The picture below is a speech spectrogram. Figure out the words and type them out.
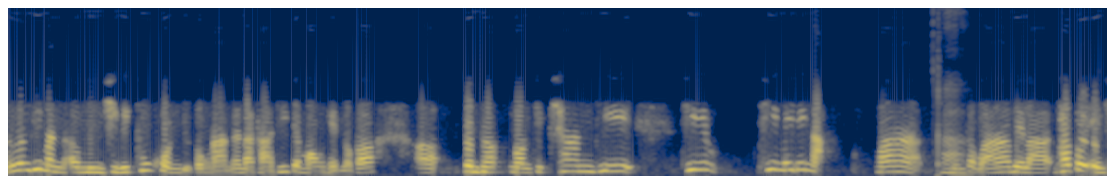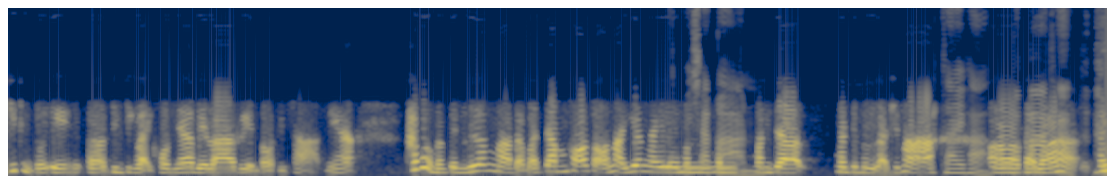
เรื่องที่มันมีชีวิตผู้คนอยู่ตรงนั้นนะคะ ที่จะมองเห็นแล้วก็เป็น non-fiction ที่ที่ที่ไม่ได้หนัก มากเหมือนกับว่าเวลาถ้าตัวเองคิดถึงตัวเองเออจริง ๆ หลายคนเนี่ยเวลาเรียนประวัติศาสตร์เนี่ย ถ้าเผื่อมันเป็นเรื่องมาแบบว่าจำพอสอนไหนยังไงเลยมันมันมันจะมันจะเบื่อใช่ไหมใช่ค่ะเออแต่ว่าไอ้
